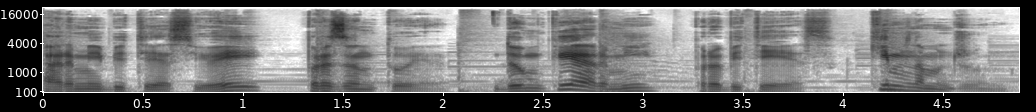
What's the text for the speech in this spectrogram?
Армі BTS UA презентує Думки армії про BTS Кім Намджун.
